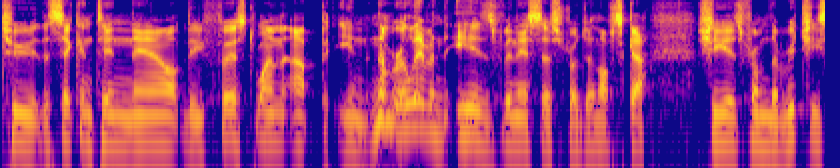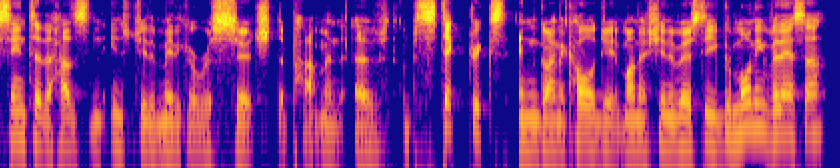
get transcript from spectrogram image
to the second 10 now. The first one up in number 11 is Vanessa Stojanovska. She is from the Ritchie Centre, the Hudson Institute of Medical Research Department of Obstetrics and Gynecology at Monash University. Good morning, Vanessa.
